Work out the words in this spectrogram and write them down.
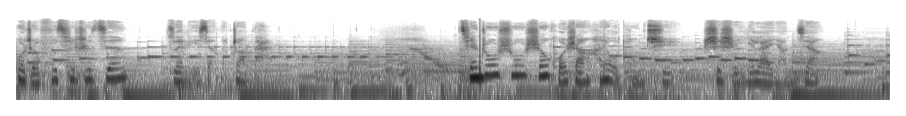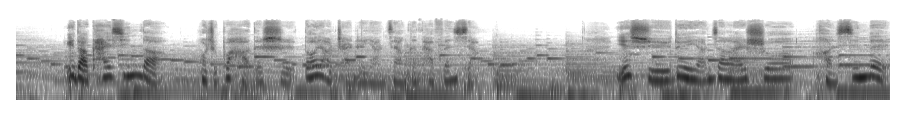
或者夫妻之间最理想的状态。钱钟书生活上很有童趣，事事依赖杨绛，遇到开心的或者不好的事，都要缠着杨绛跟他分享。也许对杨绛来说很欣慰，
